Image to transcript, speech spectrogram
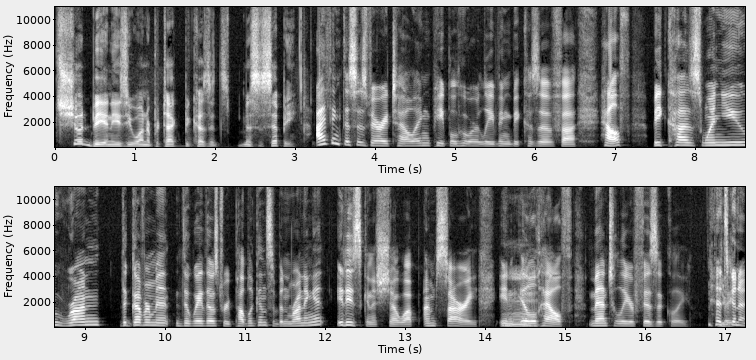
should be an easy one to protect because it's Mississippi. I think this is very telling. People who are leaving because of uh, health, because when you run the government the way those Republicans have been running it, it is going to show up. I'm sorry, in Mm. ill health, mentally or physically. It's gonna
